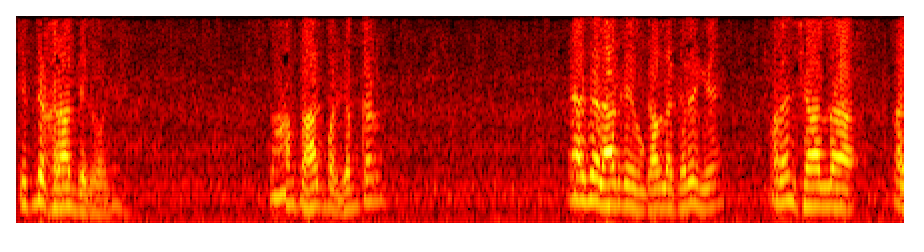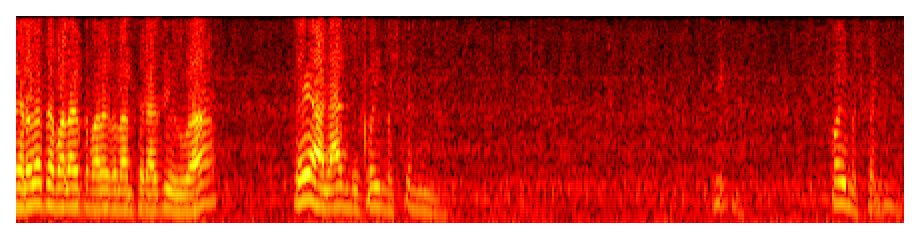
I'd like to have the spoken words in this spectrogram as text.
کتنے خراب دیکھ رہے ہیں تو ہم تو حق پر جم کر ایسے حالات کا مقابلہ کریں گے اور انشاءاللہ اگر اللہ تعالیٰ تبارک سلام سے راضی ہوا تو یہ حالات بھی کوئی مشکل نہیں ہے؟ کوئی مشکل نہیں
